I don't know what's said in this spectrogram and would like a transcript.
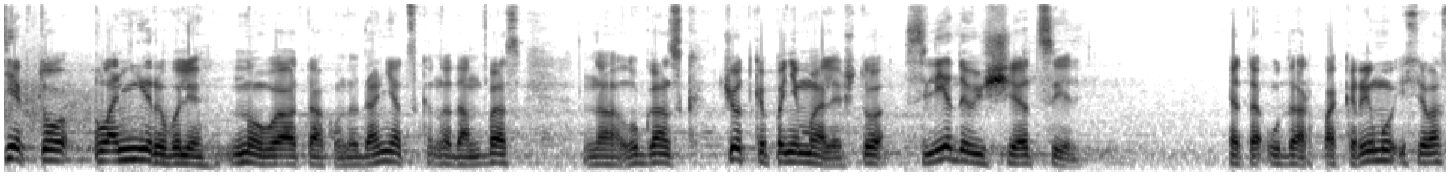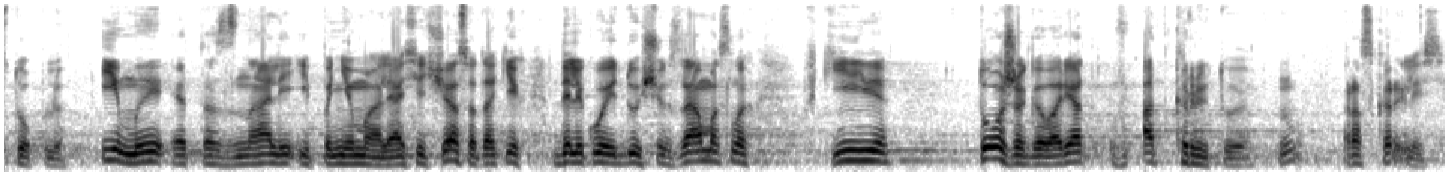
те, кто планировали новую атаку на Донецк, на Донбасс, на Луганск, четко понимали, что следующая цель – это удар по Крыму и Севастополю. И мы это знали и понимали. А сейчас о таких далеко идущих замыслах в Киеве тоже говорят в открытую. Ну, раскрылись.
